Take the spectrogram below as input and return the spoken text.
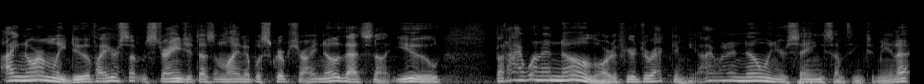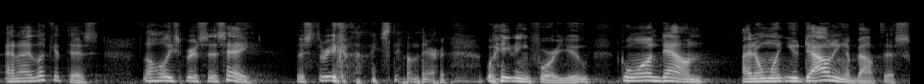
I normally do. If I hear something strange that doesn't line up with Scripture, I know that's not you. But I want to know, Lord, if you're directing me. I want to know when you're saying something to me. And I, and I look at this. The Holy Spirit says, hey, there's three guys down there waiting for you. Go on down I don't want you doubting about this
